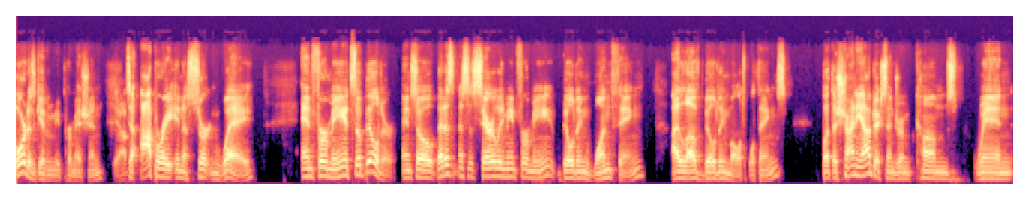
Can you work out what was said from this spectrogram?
Lord has given me permission yep. to operate in a certain way And for me, it's a builder. And so that doesn't necessarily mean for me building one thing. I love building multiple things, but the shiny object syndrome comes when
